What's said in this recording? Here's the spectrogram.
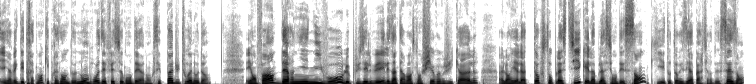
et avec des traitements qui présentent de nombreux effets secondaires. Donc, c'est pas du tout anodin. Et enfin, dernier niveau, le plus élevé, les interventions chirurgicales. Alors, il y a la torsoplastique et l'ablation des seins, qui est autorisée à partir de 16 ans.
